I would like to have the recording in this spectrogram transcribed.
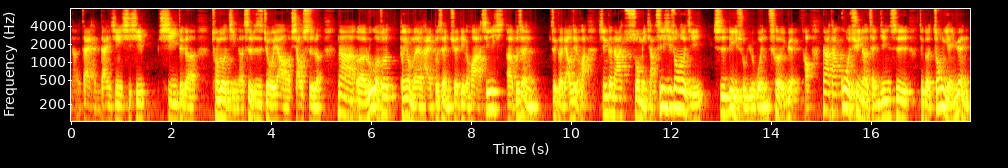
呢，在很担心西西西这个创作集呢是不是就要消失了？那呃，如果说朋友们还不是很确定的话，西呃不是很这个了解的话，先跟大家说明一下，西西创作集。是隶属于文策院，好，那它过去呢曾经是这个中研院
